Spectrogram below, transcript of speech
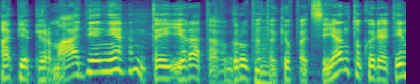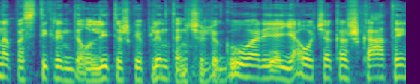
apie pirmadienį, tai yra ta grupė mm. tokių pacientų, kurie ateina pasitikrinti dėl lytiškai plintančių lygų, ar jie jaučia kažką, tai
